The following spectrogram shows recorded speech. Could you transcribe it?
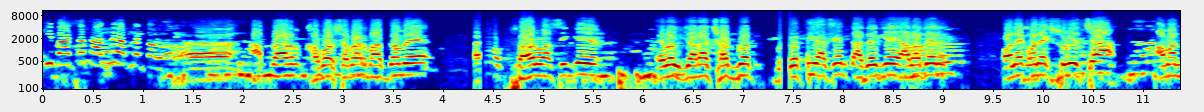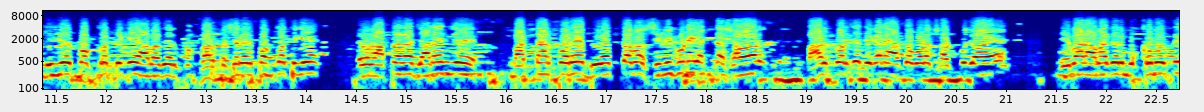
কি বার্তা থাকবে আপনার তরফ থেকে আহ, আপনার খবর সভার মাধ্যমে শহরবাসীকে এবং যারা ছট ব্রত- ব্রতী আছেন তাদেরকে আমাদের অনেক অনেক শুভেচ্ছা আমার নিজের পক্ষ থেকে আমাদের কর্পোরেশনের পক্ষ থেকে এবং আপনারা জানেন যে পাটনার পরে বৃহত্তম শিলিগুড়ি একটা শহর ভারতবর্ষে যেখানে এত বড় ছট পুজো হয় এবার আমাদের মুখ্যমন্ত্রী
